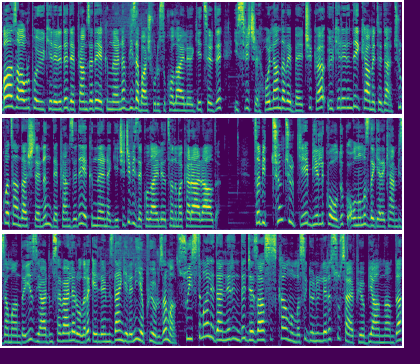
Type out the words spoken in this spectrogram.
Bazı Avrupa ülkeleri de depremzede yakınlarına vize başvurusu kolaylığı getirdi. İsviçre, Hollanda ve Belçika ülkelerinde ikamet eden Türk vatandaşlarının depremzede yakınlarına geçici vize kolaylığı tanıma kararı aldı. Tabii tüm Türkiye birlik olduk, olmamız da gereken bir zamandayız. Yardımseverler olarak ellerimizden geleni yapıyoruz ama suistimal edenlerin de cezasız kalmaması gönüllere su serpiyor bir anlamda.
